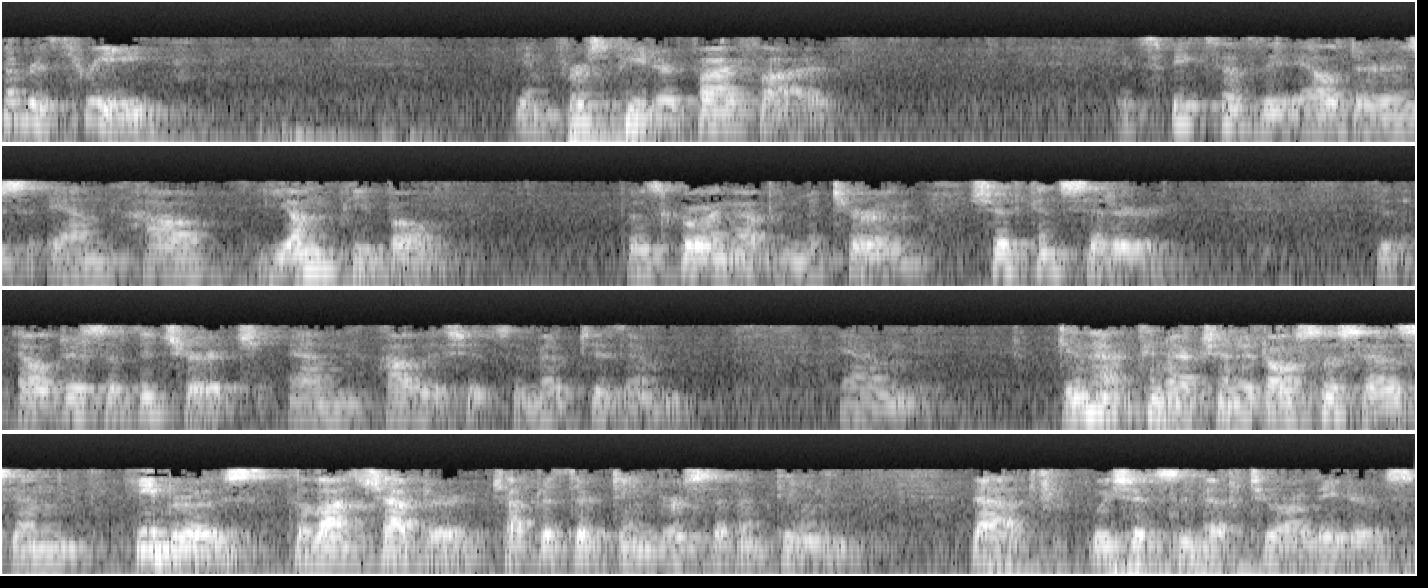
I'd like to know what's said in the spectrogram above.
Number three, in 1 Peter 5 5, it speaks of the elders and how young people, those growing up and maturing, should consider the elders of the church and how they should submit to them. And in that connection, it also says in Hebrews, the last chapter, chapter 13, verse 17, that we should submit to our leaders.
